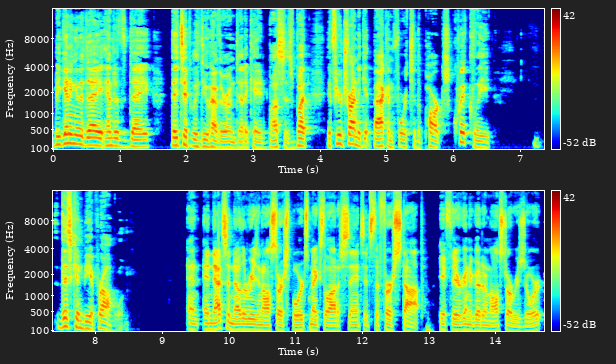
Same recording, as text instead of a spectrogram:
beginning of the day, end of the day, they typically do have their own dedicated buses. But if you're trying to get back and forth to the parks quickly, this can be a problem. And and that's another reason All Star Sports makes a lot of sense. It's the first stop if they're going to go to an All Star resort.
